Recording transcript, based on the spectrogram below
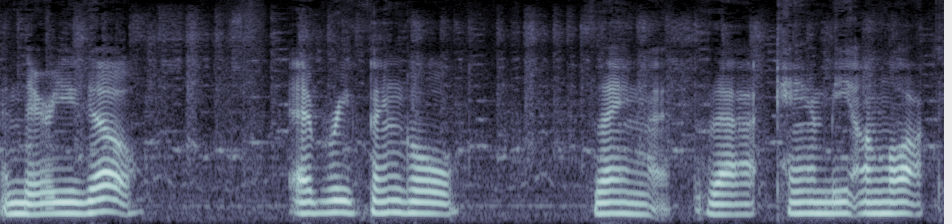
And there you go every single thing that can be unlocked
